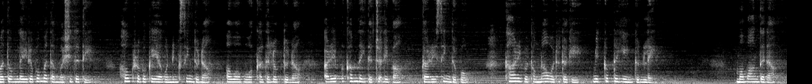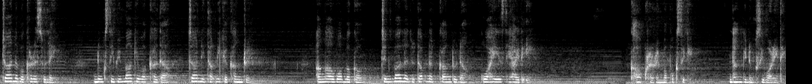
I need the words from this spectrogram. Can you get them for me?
ꯃꯇꯝ ꯂꯩꯔꯕ ꯃꯇꯝ ꯑꯁꯤꯗꯗꯤ ꯍꯧꯈ꯭ꯔꯕ ꯀꯌꯥꯕꯨ ꯅꯤꯡꯁꯤꯡꯗꯨꯅ ꯑꯋꯥꯕ ꯋꯥꯈꯜꯗ ꯂꯨꯞꯇꯨꯅ ꯑꯔꯦꯞꯄꯈꯝ ꯂꯩꯇ ꯆꯠꯂꯤꯕ ꯒꯥꯔꯤꯁꯤꯡꯗꯨꯕꯨ ꯈꯥꯔꯤꯕ ꯊꯣꯡꯅꯥꯎ ꯑꯗꯨꯗꯒꯤ ꯃꯤꯠꯀꯨꯞꯇ ꯌꯦꯡꯗꯨꯅ ꯂꯩ ꯃꯃꯥꯡꯗꯅ ꯆꯥꯅꯕ ꯈꯔꯁꯨ ꯂꯩ ꯅꯨꯡꯁꯤꯕꯤ ꯃꯥꯒꯤ ꯋꯥꯈꯜꯗ ꯆꯥꯅꯤ ꯊꯛꯅꯤꯒ ꯈꯪꯗ꯭ꯔꯦ ꯑꯉꯥꯎꯕ ꯑꯃꯒꯨꯝ ꯆꯤꯟꯕꯥꯜ ꯑꯗꯨ ꯇꯞꯅ ꯀꯪꯗꯨꯅ ꯋꯥꯍꯩ ꯑꯁꯤ ꯍꯥꯏꯔꯛꯏ ꯈꯥꯎꯈ꯭ꯔꯔꯦ ꯃꯄꯣꯛꯁꯤꯒꯤ ꯅꯪꯒꯤ ꯅꯨꯡꯁꯤ ꯋꯥꯔꯤꯗꯤ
